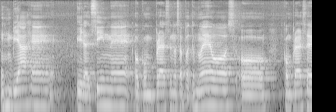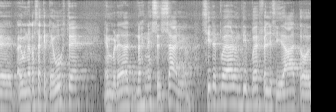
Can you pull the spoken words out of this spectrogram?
un viaje, ir al cine o comprarse unos zapatos nuevos o comprarse alguna cosa que te guste, en verdad no es necesario. Sí te puede dar un tipo de felicidad o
